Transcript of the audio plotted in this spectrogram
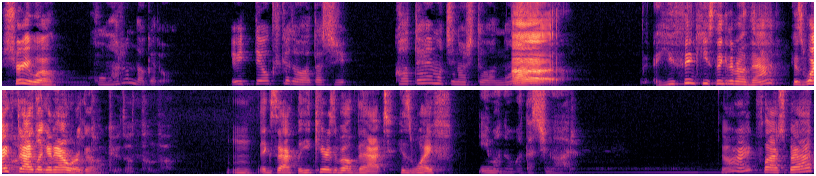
Sure you will. 困るんだけど言っておくけど私 家庭持ちの人は飲んで Uh, You think he's thinking about that? His wife died like an hour ago. 関係だったんだ Mm, exactly. He cares about that. His wife. 今の私がある All right, flashback.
